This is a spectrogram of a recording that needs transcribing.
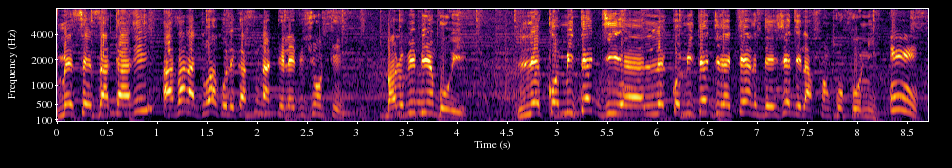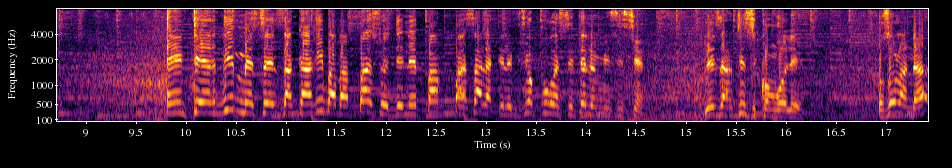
monsieur zakari aza na droit koleka su na télévision te balobi bien boye le comité, euh, le comité directeur des jeux de la francophonie mm. interdit M. Zachary Babapasso de ne pas passer à la télévision pour inciter le musicien, les artistes congolais. ozolanda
